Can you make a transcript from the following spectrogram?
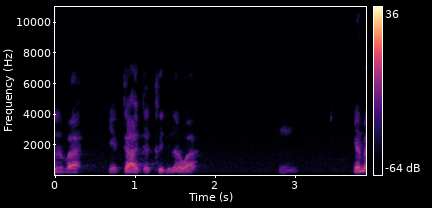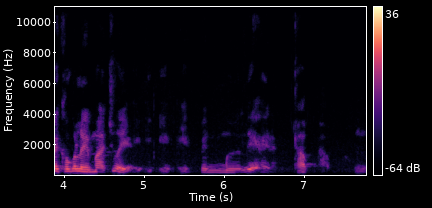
จนว่าเหตุการณ์เกิดขึ้นนั่นว่าอืมเห็นไหมเขาก็เลยมาช่วยไอ้ไอ้ไอ้ไอ้เป็นมือเลื่อยให้นะครับครับอืม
